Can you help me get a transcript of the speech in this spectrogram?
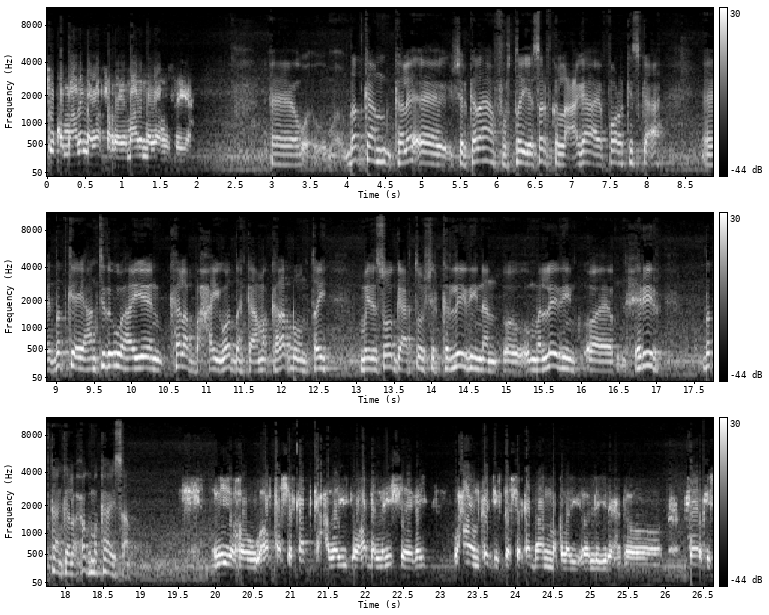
suuqa maalinna waa sarreeya maalinna waa hooseeya. Dadkan kale ee shirkadaha furtay ee sarifka lacagaha ee forexiska ah dadkii ay hantida u hayeen kala baxay wadanka ama kala dhuuntay ma idin soo gaarto shirkad leediinan ma leediin xiriir dadkan kale xog ma ka haysaan niyahow horta shirkad kacday oo hadda la ii sheegay waxaa un ka jirta shirkad aan maqlay oo la yidhaahdo forex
